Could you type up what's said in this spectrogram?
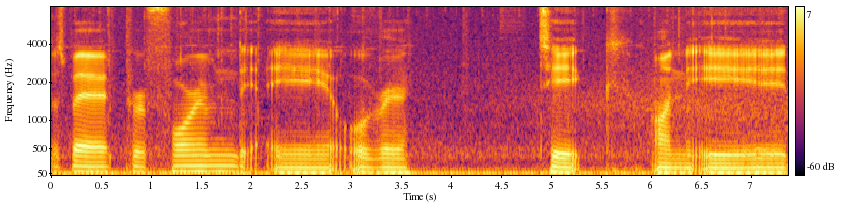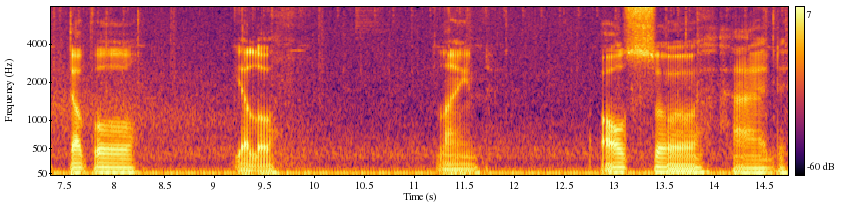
Suspect performed a overtake on a double yellow line. Also had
